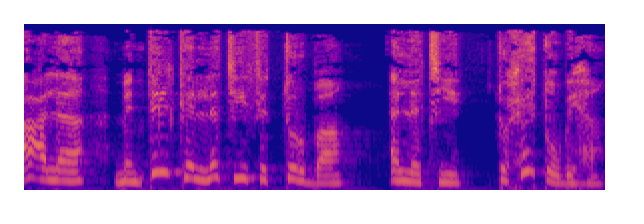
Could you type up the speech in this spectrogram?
أعلى من تلك التي في التربة التي تحيط بها.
